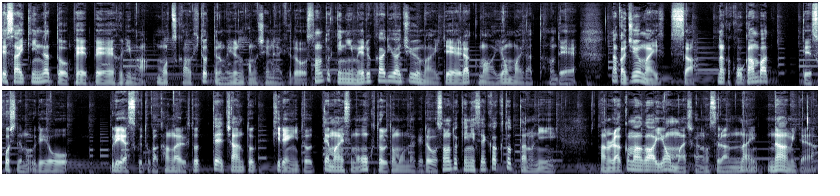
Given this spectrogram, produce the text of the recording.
で、最近だと PayPay フリマも使う人ってのもいるのかもしれないけど、その時にメルカリは10枚で、ラクマは4枚だったので、なんか10枚さ、なんかこう頑張って少しでも売れよう、売れやすくとか考える人ってちゃんと綺麗に取って枚数も多く取ると思うんだけど、その時にせっかく取ったのに、あの、ラクマが4枚しか載せらんないな、みたいな。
